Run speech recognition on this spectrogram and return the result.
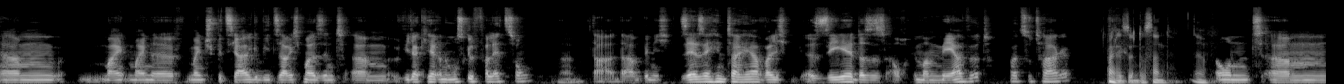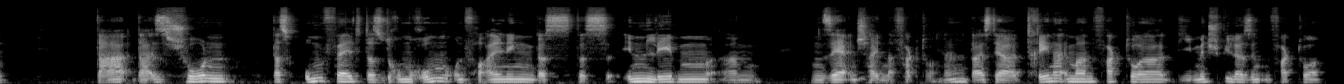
Ähm, mein, meine, mein Spezialgebiet, sage ich mal, sind ähm, wiederkehrende Muskelverletzungen. Da, da bin ich sehr, sehr hinterher, weil ich äh, sehe, dass es auch immer mehr wird heutzutage. Ah, das ist interessant. Ja. Und ähm, da, da ist schon das Umfeld, das Drumrum und vor allen Dingen das, das Innenleben ähm, ein sehr entscheidender Faktor. Ne? Da ist der Trainer immer ein Faktor, die Mitspieler sind ein Faktor.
